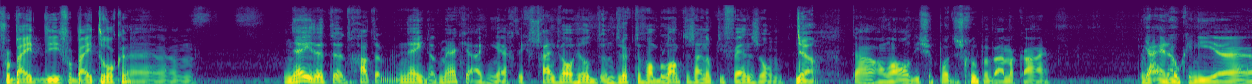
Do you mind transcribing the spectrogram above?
Voorbij, die voorbij trokken? Ehm, nee, dat, het gaat, nee, dat merk je eigenlijk niet echt. Het schijnt wel heel een drukte van belang te zijn op die fanzone. ja. Daar hangen al die supportersgroepen bij elkaar. Ja, en ook in die eh,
